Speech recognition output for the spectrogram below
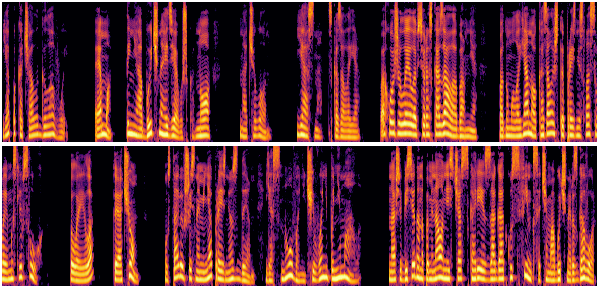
Я покачала головой. «Эмма, ты необычная девушка, но...» Начал он. «Ясно», — сказала я. «Похоже, Лейла все рассказала обо мне. — подумала я, но оказалось, что произнесла свои мысли вслух. «Лейла? Ты о чем?» Уставившись на меня, произнес Дэн. Я снова ничего не понимала. Наша беседа напоминала мне сейчас скорее загадку сфинкса, чем обычный разговор.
